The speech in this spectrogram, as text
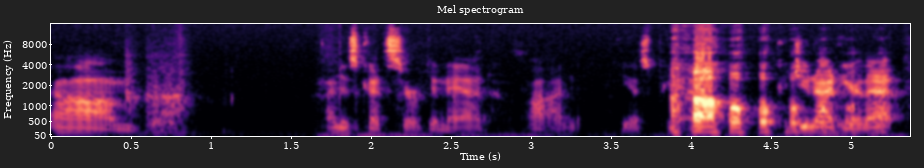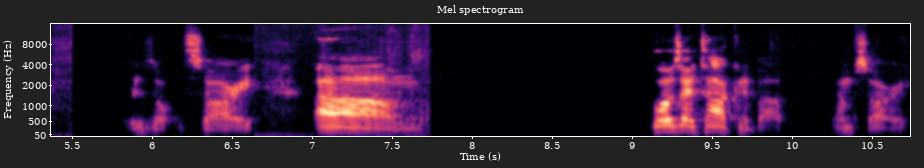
Um, I just got served an ad on ESPN. Oh. Could you not hear that? Sorry. Um, what was I talking about? I'm sorry.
